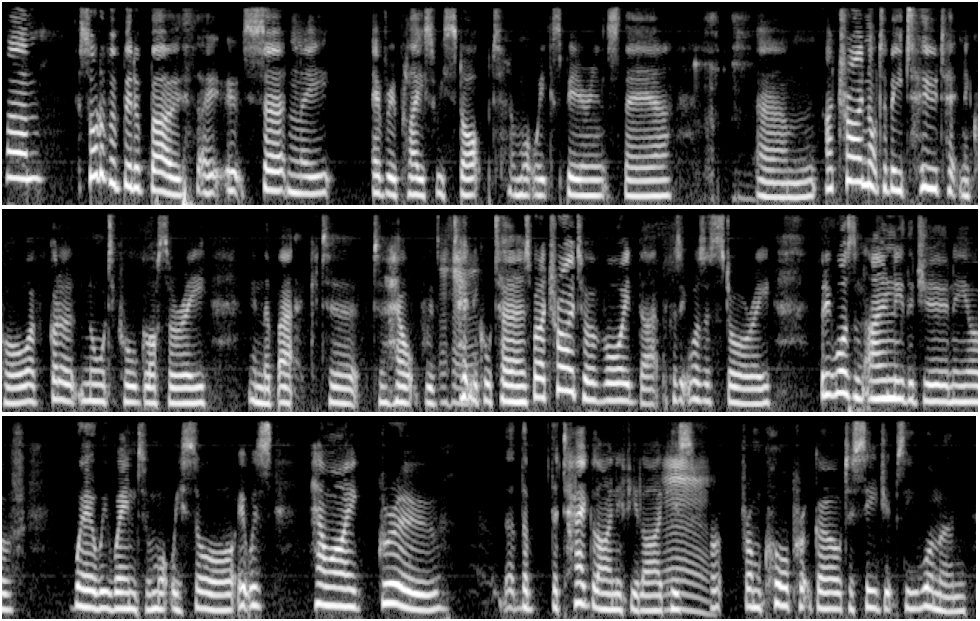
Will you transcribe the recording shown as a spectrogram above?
Um, sort of a bit of both. It, it's certainly every place we stopped and what we experienced there. Um, I try not to be too technical. I've got a nautical glossary in the back to, to help with Mhm. technical terms, but I try to avoid that because it was a story. But it wasn't only the journey of where we went and what we saw, it was how I grew. The, the, the tagline, if you like, is Mm. fr- from corporate girl to sea gypsy woman.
